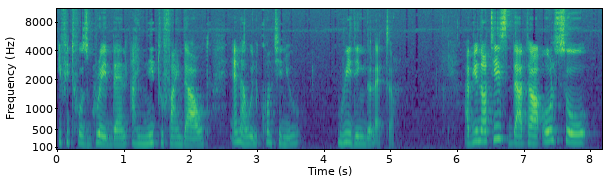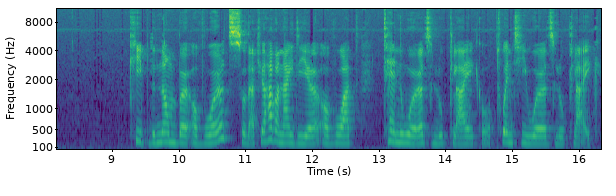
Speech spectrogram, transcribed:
if it was great, then I need to find out and I will continue reading the letter. Have you noticed that I also keep the number of words so that you have an idea of what 10 words look like or 20 words look like,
